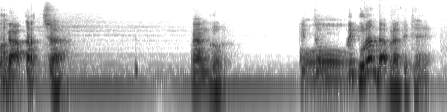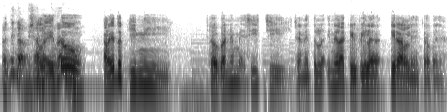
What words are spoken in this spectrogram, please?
nggak kerja, nganggur, itu Oh. liburan nggak berarti dia? Berarti nggak bisa kalau liburan? itu dong? kalau itu gini jawabannya Mek Siji dan itu ini lagi viral, viral nih jawabannya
